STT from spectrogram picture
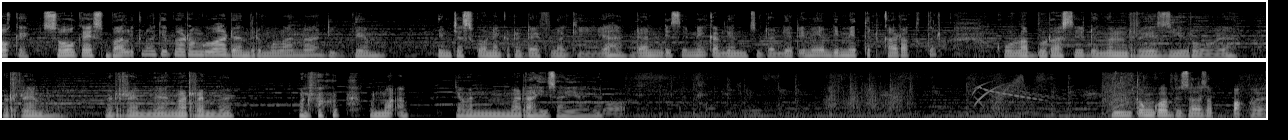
Oke, so guys, balik lagi bareng gua dan Mulana di game Princess Connect Redive lagi ya. Dan di sini kalian sudah lihat ini limited karakter kolaborasi dengan ReZero ya. Rem, rem ya, ngerem ya. Mohon maaf, jangan marahi saya ya. Untung gua bisa sepak ya.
